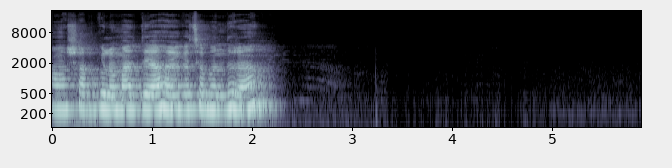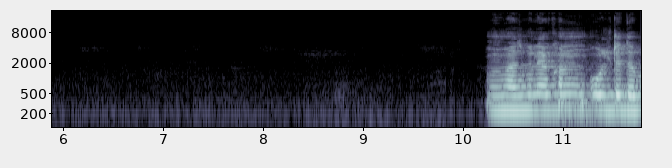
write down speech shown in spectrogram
আমার সবগুলো মাছ দেওয়া হয়ে গেছে বন্ধুরা। আমি মাছগুলো এখন উল্টে দেব।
